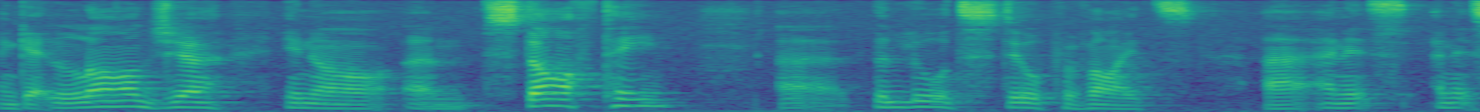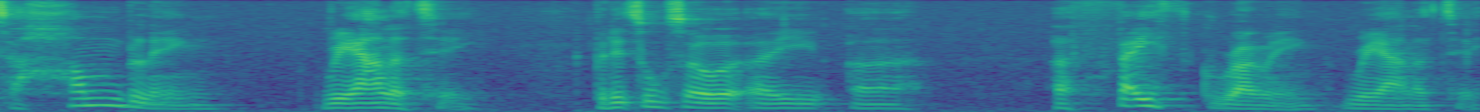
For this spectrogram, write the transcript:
and get larger in our um, staff team, uh, the Lord still provides. Uh, and, it's, and it's a humbling reality, but it's also a, a, a faith growing reality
